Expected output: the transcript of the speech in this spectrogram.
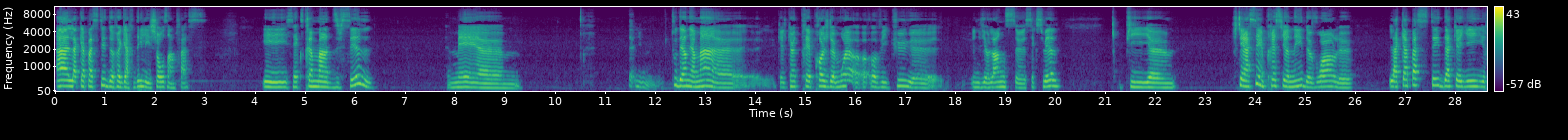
à la capacité de regarder les choses en face. Et c'est extrêmement difficile, mais euh, tout dernièrement, euh, quelqu'un très proche de moi a, vécu euh, une violence sexuelle. Puis j'étais assez impressionnée de voir le la capacité d'accueillir,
